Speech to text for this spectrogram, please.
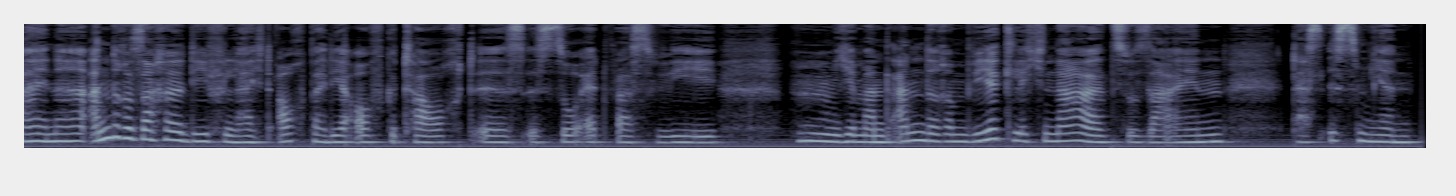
Eine andere Sache, die vielleicht auch bei dir aufgetaucht ist, ist so etwas wie hm, jemand anderem wirklich nahe zu sein, das ist mir ein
